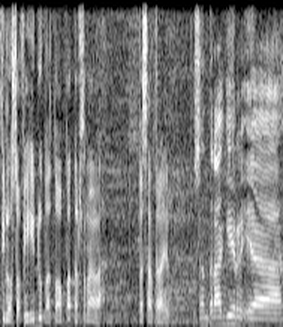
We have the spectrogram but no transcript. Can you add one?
filosofi hidup atau apa terserah lah. Pesan terakhir. pesan terakhir ya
